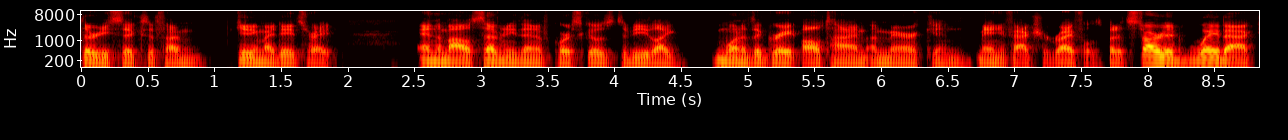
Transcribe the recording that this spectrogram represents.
36 if I'm getting my dates right. And the Model 70 then, of course, goes to be like one of the great all-time American manufactured rifles. But it started way back,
